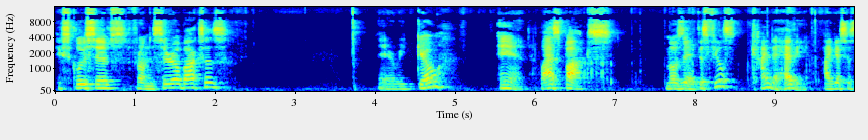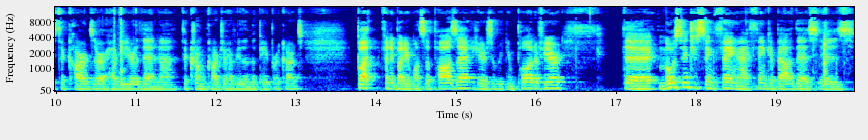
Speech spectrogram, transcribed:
exclusives from the cereal boxes. There we go. And last box, Mosaic. This feels kind of heavy. I guess it's the cards are heavier than, uh, the chrome cards are heavier than the paper cards. But if anybody wants to pause that, here's what we can pull out of here. The most interesting thing I think about this is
